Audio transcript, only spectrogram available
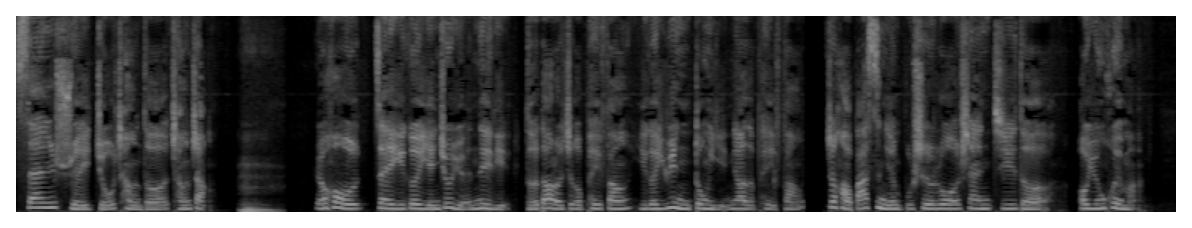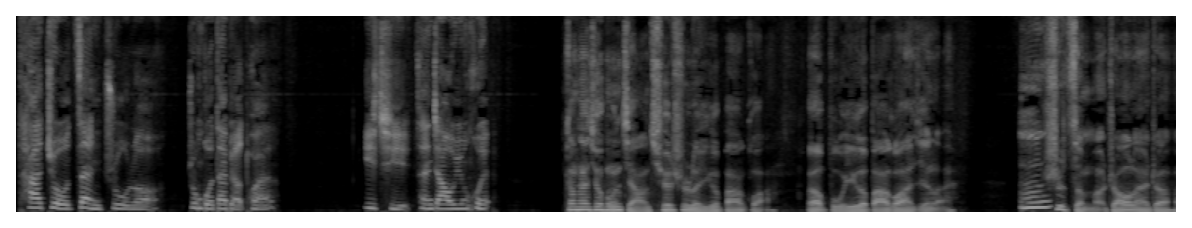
山水酒厂的厂长。嗯然后在一个研究员那里得到了这个配方，一个运动饮料的配方。正好八四年不是洛杉矶的奥运会嘛，他就赞助了中国代表团，一起参加奥运会。刚才秋红讲缺失了一个八卦，我要补一个八卦进来，嗯是怎么着来着？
